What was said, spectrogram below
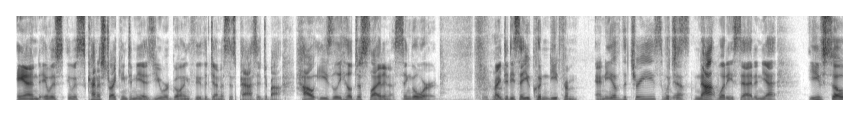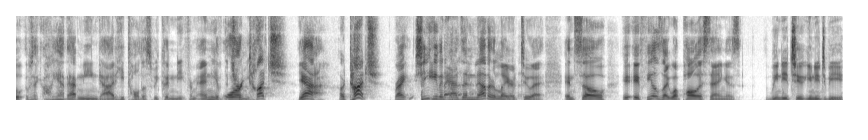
And it was it was kind of striking to me as you were going through the Genesis passage about how easily he'll just slide in a single word. Right? Did he say you couldn't eat from any of the trees? Which Yep. is not what he said. And yet Eve so it was like, oh yeah, that mean God, he told us we couldn't eat from any of the trees. or trees. touch Yeah. or touch. Right. She even adds another layer to it. And so it, it feels like what Paul is saying is we need to, you need to be,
